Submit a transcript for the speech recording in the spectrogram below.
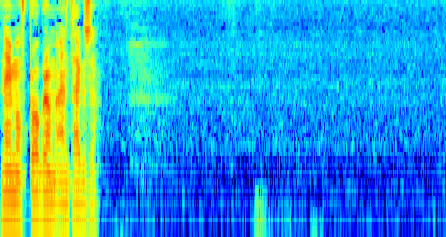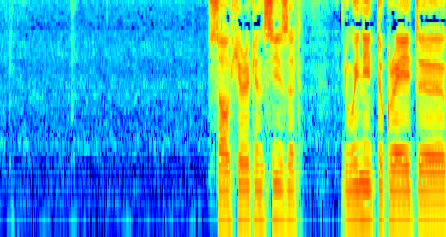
name of program and exe. So here you can see that we need to create uh,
